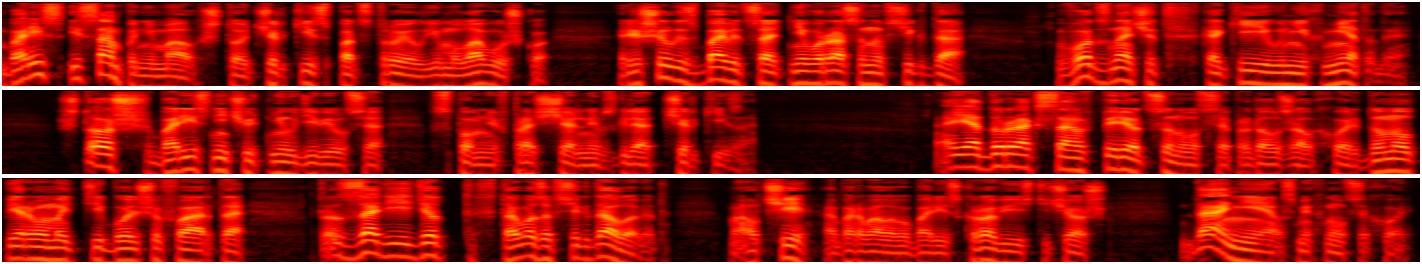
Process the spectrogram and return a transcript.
Борис и сам понимал, что Черкис подстроил ему ловушку. Решил избавиться от него раз и навсегда — вот, значит, какие у них методы. Что ж, Борис ничуть не удивился, вспомнив прощальный взгляд Черкиза. «А я, дурак, сам вперед сунулся», — продолжал Хорь. «Думал, первым идти больше фарта. Кто сзади идет, того завсегда ловят». «Молчи», — оборвал его Борис, — «кровью истечешь». «Да не», — усмехнулся Хорь.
